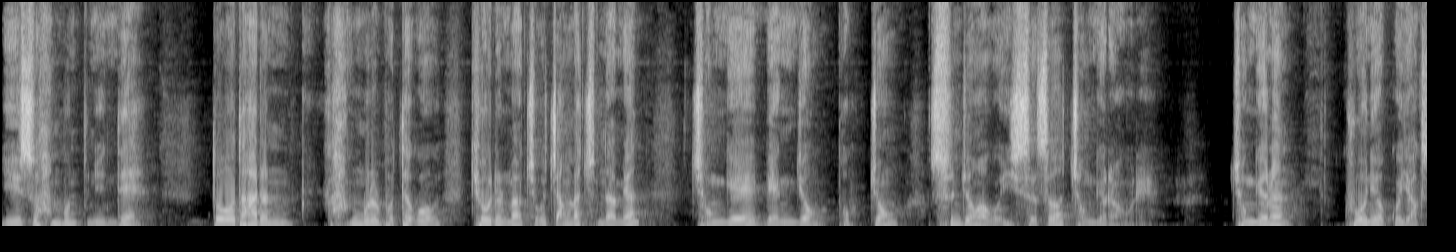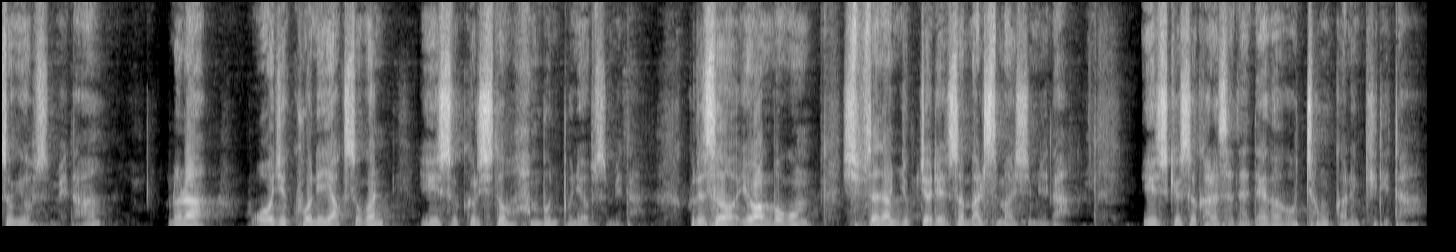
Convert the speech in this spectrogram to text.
예수 한 분뿐인데 또 다른 학문을 보태고 교리를 맞추고 짝 맞춘다면 종교의 맹종, 복종, 순종하고 있어서 종교라고 그래요. 종교는 구원이 없고 약속이 없습니다. 그러나 오직 구원의 약속은 예수 그리스도 한 분뿐이 없습니다. 그래서 요한복음 14장 6절에서 말씀하십니다. 예수께서 가라사대 내가 곧 천국 가는 길이다.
